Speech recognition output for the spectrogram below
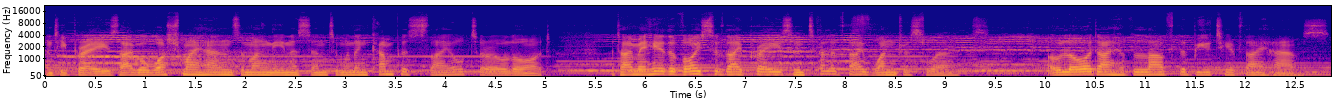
And he prays, I will wash my hands among the innocent and will encompass thy altar, O Lord, that I may hear the voice of thy praise and tell of thy wondrous works. O Lord, I have loved the beauty of thy house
